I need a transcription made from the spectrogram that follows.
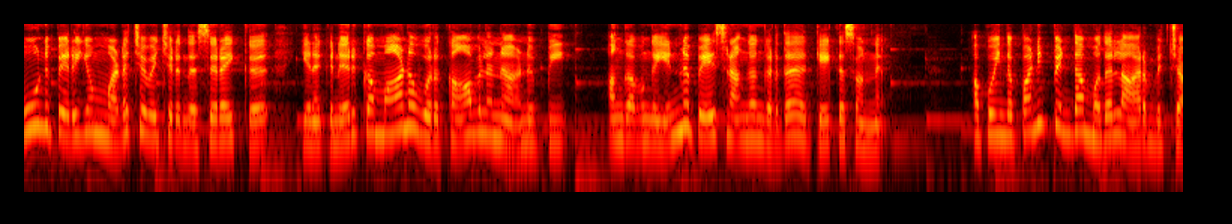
மூணு பேரையும் மடைச்சு வச்சிருந்த சிறைக்கு எனக்கு நெருக்கமான ஒரு காவலனை அனுப்பி அங்கே அவங்க என்ன பேசுகிறாங்கங்கிறத கேட்க சொன்னேன். அப்போ இந்த பணிப்பெண் தான் முதல்ல ஆரம்பிச்சா.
